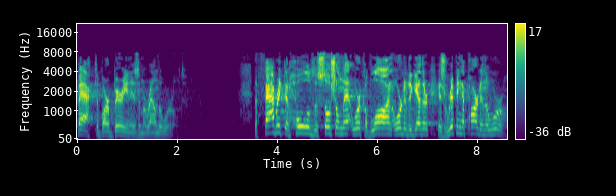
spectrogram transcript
back to barbarianism around the world. The fabric that holds the social network of law and order together is ripping apart in the world.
